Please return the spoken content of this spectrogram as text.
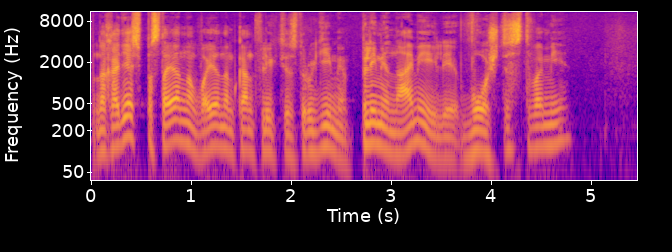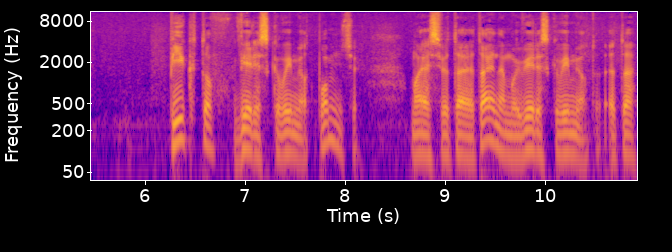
находясь в постоянном военном конфликте с другими племенами или вождествами, пиктов, вересковый мед, помните? Моя святая тайна, мой вересковый мед. Это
